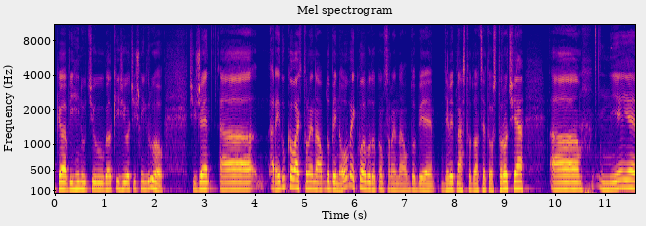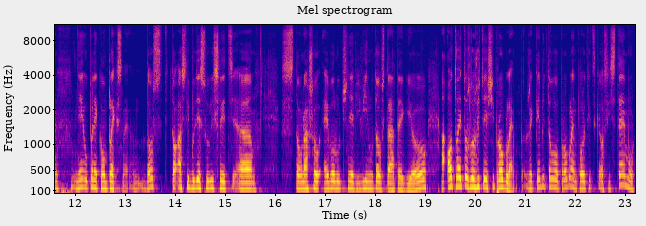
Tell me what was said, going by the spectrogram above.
k vyhnutiu veľkých živočišných druhov. Čiže uh, redukovať to len na obdobie novoveku alebo dokonca len na obdobie 19. 20. storočia uh, nie, je, nie je úplne komplexné. Dosť to asi bude súvisliť uh, s tou našou evolučne vyvinutou stratégiou a o to je to zložitejší problém. Že keby to bol problém politického systému,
